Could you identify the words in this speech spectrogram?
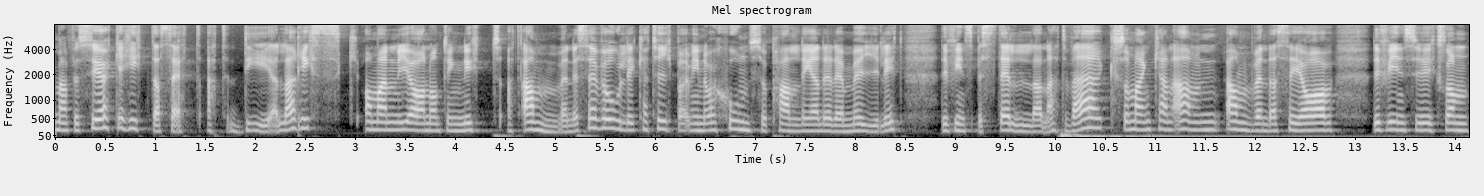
man försöker hitta sätt att dela risk om man gör någonting nytt, att använda sig av olika typer av innovationsupphandlingar där det är möjligt. Det finns beställarnätverk som man kan an använda sig av. Det finns ju liksom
